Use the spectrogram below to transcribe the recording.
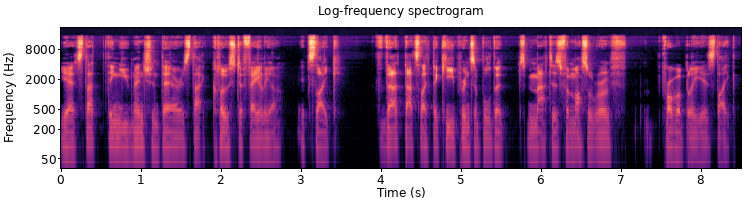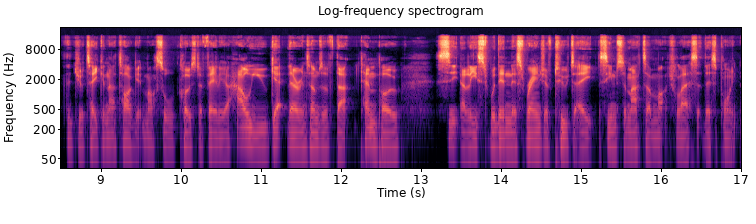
Yeah, it's that thing you mentioned there is that close to failure. It's like that that's like the key principle that matters for muscle growth probably is like that you're taking that target muscle close to failure. How you get there in terms of that tempo, see, at least within this range of two to eight, seems to matter much less at this point.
